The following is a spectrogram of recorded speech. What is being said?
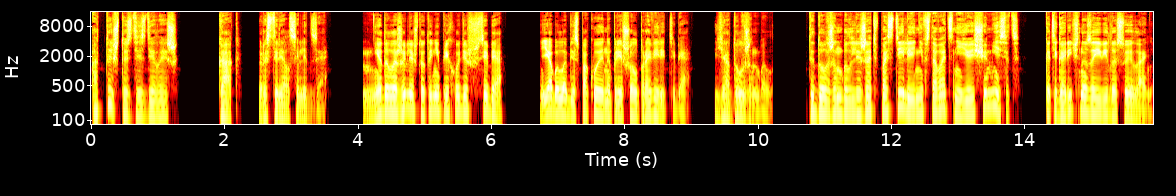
«А ты что здесь делаешь?» «Как?» — растерялся Лидзе. «Мне доложили, что ты не приходишь в себя. Я был обеспокоен и пришел проверить тебя. Я должен был». «Ты должен был лежать в постели и не вставать с нее еще месяц», — категорично заявила Суэлань.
